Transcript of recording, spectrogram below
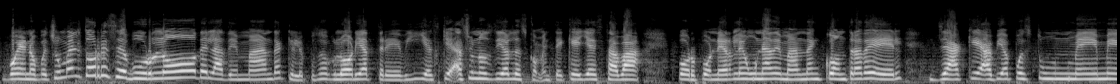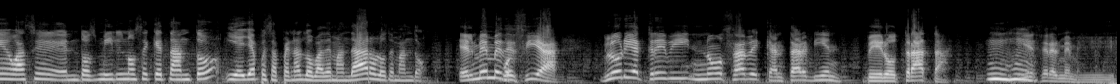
Bueno, pues Chumel Torres se burló de la demanda que le puso Gloria Trevi y es que hace unos días les comenté que ella estaba por ponerle una demanda en contra de él, ya que había puesto un meme o hace en 2000 no sé qué tanto y ella pues apenas lo va a demandar o lo demandó. El meme decía, Gloria Trevi no sabe cantar bien, pero trata. Y ese era el meme. Y-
